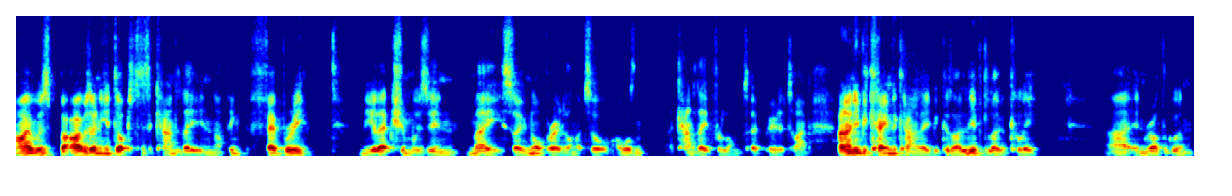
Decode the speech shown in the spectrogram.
I was, but I was only adopted as a candidate in I think February. And the election was in May, so not very long at all. I wasn't a candidate for a long period of time. I only became the candidate because I lived locally uh, in Rutherglen.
